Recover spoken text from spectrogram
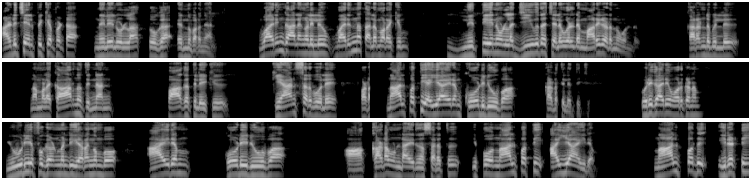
അടിച്ചേൽപ്പിക്കപ്പെട്ട നിലയിലുള്ള തുക എന്ന് പറഞ്ഞാൽ വരും കാലങ്ങളിലും വരുന്ന തലമുറയ്ക്കും നിത്യേനുള്ള ജീവിത ചെലവുകളുടെ മറികടന്നുകൊണ്ട് കറണ്ട് ബില്ല് നമ്മളെ കാർന്ന് തിന്നാൻ പാകത്തിലേക്ക് ക്യാൻസർ പോലെ പട നാൽപ്പത്തി അയ്യായിരം കോടി രൂപ കടത്തിലെത്തിച്ചു. ഒരു കാര്യം ഓർക്കണം. യു ഡി എഫ് ഗവൺമെന്റ് ഇറങ്ങുമ്പോൾ ആയിരം കോടി രൂപ കടമുണ്ടായിരുന്ന സ്ഥലത്ത് ഇപ്പോൾ നാൽപ്പത്തി അയ്യായിരം നാൽപ്പത് ഇരട്ടി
